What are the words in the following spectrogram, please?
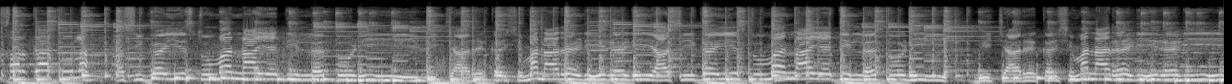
सारखा तुला. अशी गईस तू मनाय दिल तोडी. विचार करशी मना रडी रडी. अशी गईस तू मनाय दिल तोडी. विचार करशी मना रडी रडी.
